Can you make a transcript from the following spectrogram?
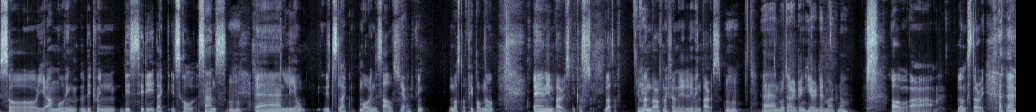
So yeah, I'm moving between this city, like it's called Sens, Mm-hmm. and Lyon. It's like more in the south. Yeah. I think most of people know, and in Paris because a lot of member of my family live in Paris. Mm-hmm. And what are you doing here in Denmark now? Oh, uh, long story. uh,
